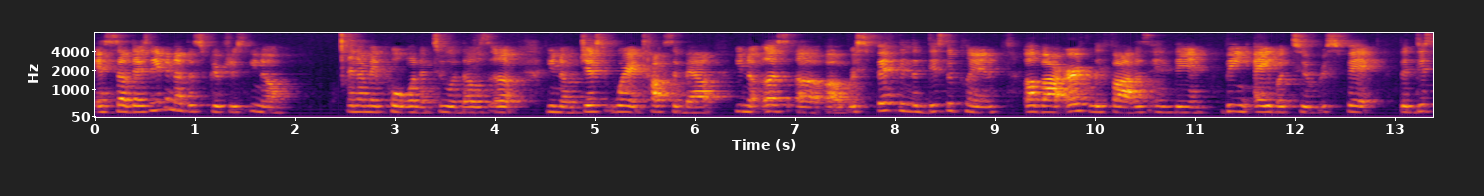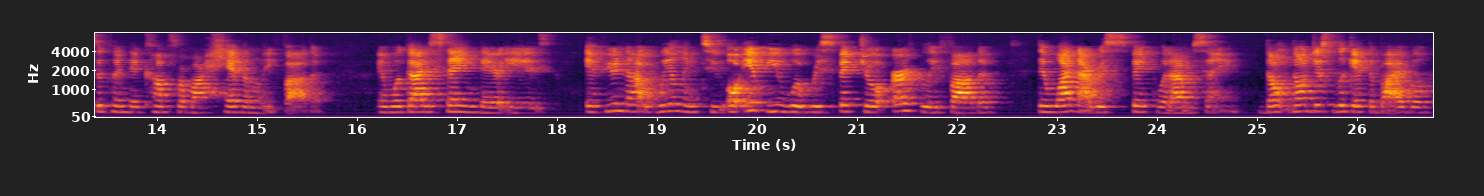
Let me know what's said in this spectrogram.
And so there's even other scriptures, you know, and I may pull one or two of those up, you know, just where it talks about, you know, us uh, uh, respecting the discipline of our earthly fathers and then being able to respect the discipline that comes from our heavenly father. And what God is saying there is, if you're not willing to, or if you would respect your earthly father, then why not respect what I'm saying? Don't don't just look at the Bible,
